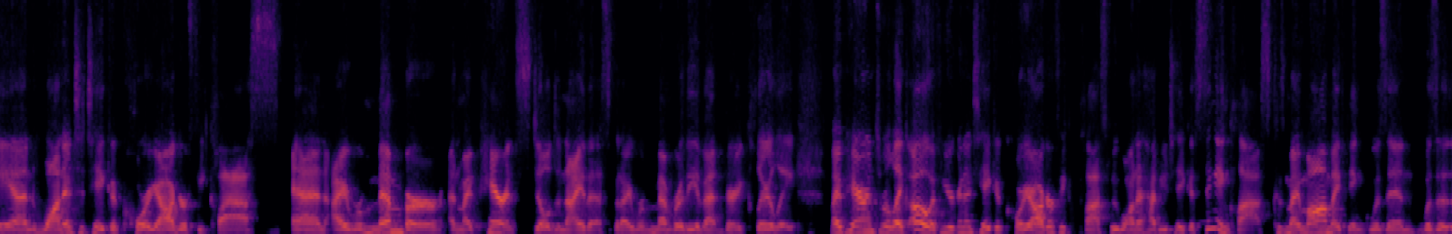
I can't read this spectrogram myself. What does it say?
and wanted to take a choreography class. And I remember, and my parents still deny this, but I remember the event very clearly. My parents were like, "Oh, if you're going to take a choreography class, we want to have you take a singing class." Because my mom, I think, was in was a,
